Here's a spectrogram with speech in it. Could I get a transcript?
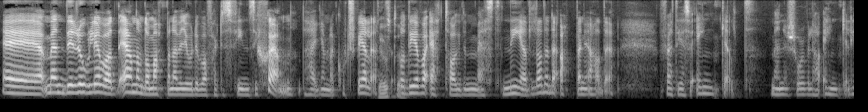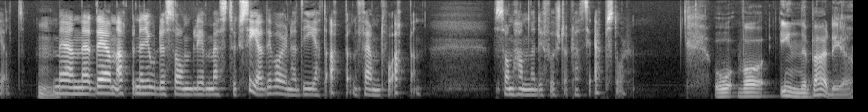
eh, men det roliga var att en av de apparna vi gjorde var faktiskt Finns i sjön, det här gamla kortspelet. Det. Och det var ett tag den mest nedladdade appen jag hade. För att det är så enkelt. Människor vill ha enkelhet. Men eh, den appen jag gjorde som blev mest succé, det var ju den här dietappen, 5.2-appen. Som hamnade i första plats i App Store. Och vad innebär det?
